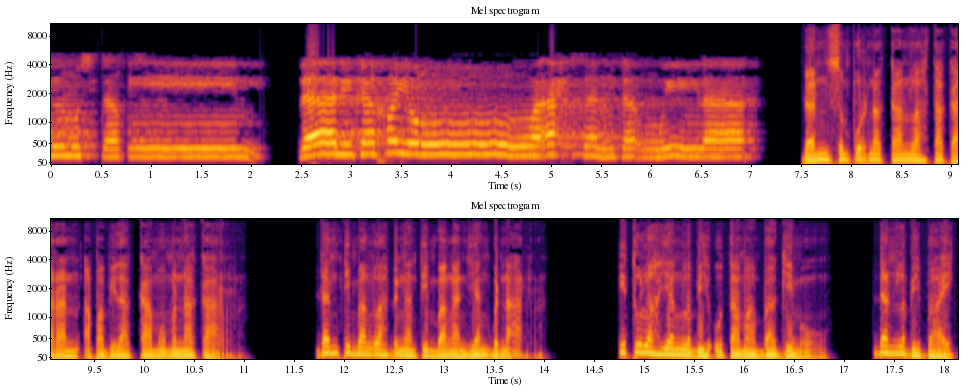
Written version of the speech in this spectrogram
المستقيم ذلك خير وأحسن تأويلا Dan sempurnakanlah takaran apabila kamu menakar, dan timbanglah dengan timbangan yang benar. Itulah yang lebih utama bagimu, dan lebih baik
